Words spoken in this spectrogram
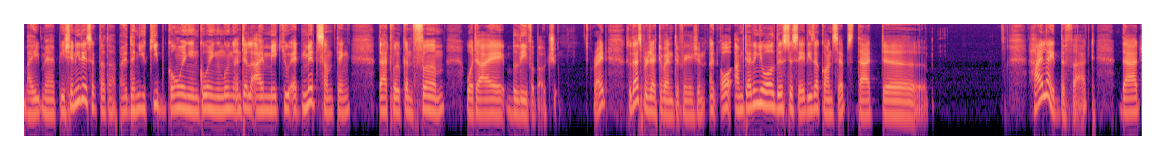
भाई मैं पीछे नहीं दे सकता था। भाई then you keep going and going and going until I make you admit something that will confirm what I believe about you right? So that's projective identification. And all, I'm telling you all this to say these are concepts that uh, highlight the fact that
